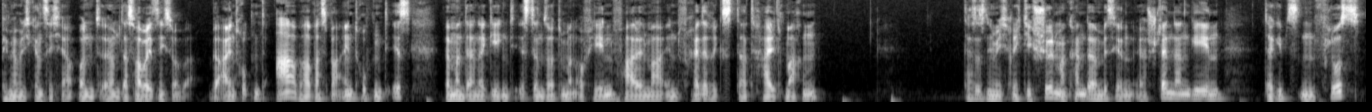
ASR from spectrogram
bin mir aber nicht ganz sicher. Und ähm, das war aber jetzt nicht so beeindruckend. Aber was beeindruckend ist, wenn man da in der Gegend ist, dann sollte man auf jeden Fall mal in Frederikstadt Halt machen. Das ist nämlich richtig schön. Man kann da ein bisschen äh, schlendern gehen. Da gibt es einen Fluss,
